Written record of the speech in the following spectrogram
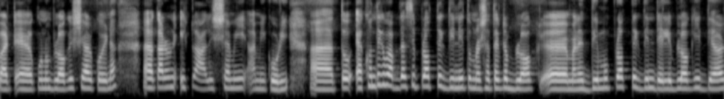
বাট কোনো ব্লগে শেয়ার করি না। কারণ একটু আলিস্যামি আমি করি। তো এখন থেকে ভাবতেছি প্রত্যেক দিনই তোমরা সাথে একটা ব্লগ মানে দেমো প্রত্যেক দিন ডেলি ব্লগই দেওয়ার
